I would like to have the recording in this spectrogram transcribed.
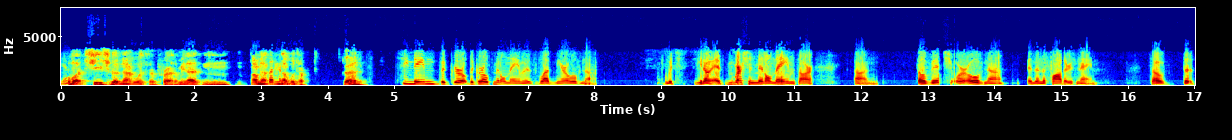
Yeah. But she should have not went to the press. I mean, that mm, I'm not But her- not with her. Go ahead. she named the girl the girl's middle name is Vladimirovna, which you know Russian middle names are um, Ovich or Ovna, and then the father's name. So the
